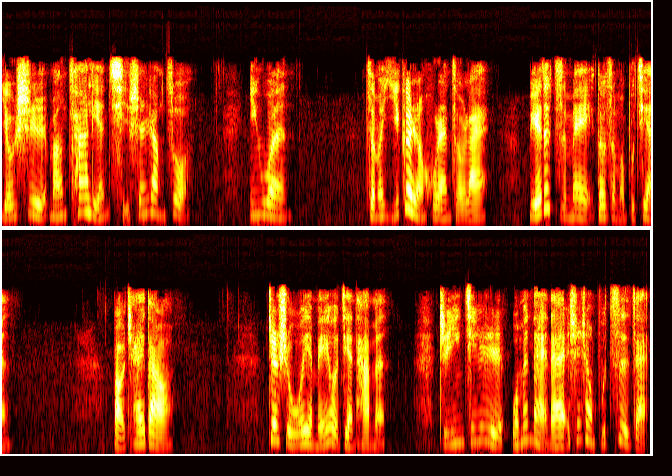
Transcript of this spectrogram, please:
尤氏忙擦脸起身让座，因问：“怎么一个人忽然走来？别的姊妹都怎么不见？”宝钗道：“正是我也没有见他们，只因今日我们奶奶身上不自在，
